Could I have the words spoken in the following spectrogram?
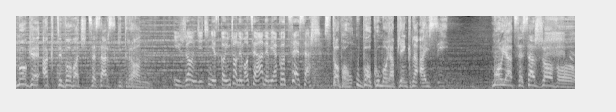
mogę aktywować cesarski tron. I rządzić nieskończonym oceanem jako cesarz. Z tobą u boku, moja piękna Icy. Moja cesarzowo.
